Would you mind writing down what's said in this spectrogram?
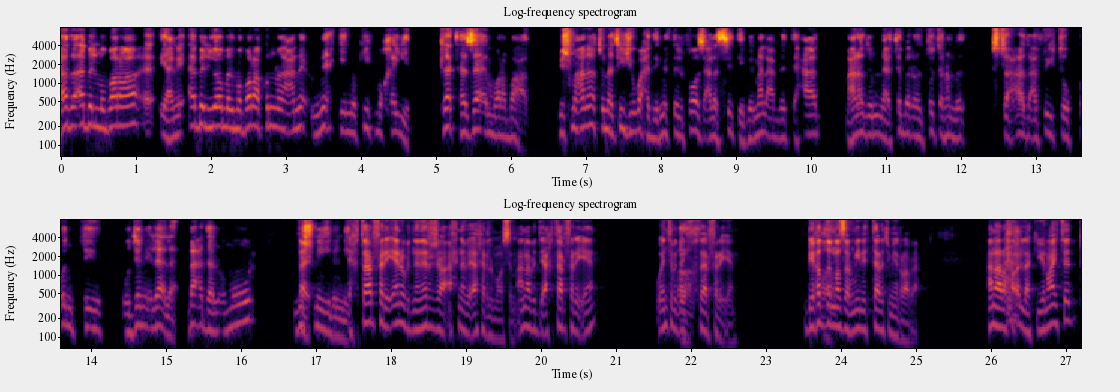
هذا قبل المباراة يعني قبل يوم المباراة كنا نحكي إنه كيف مخيب. ثلاث هزائم ورا بعض. مش معناته نتيجة واحدة مثل الفوز على السيتي بملعب الاتحاد. معناته نعتبر ان توتنهام استعاد عافيته وكنتي ودني لا لا. بعد الأمور مش طيب. 100% اختار فريقين وبدنا نرجع إحنا بآخر الموسم. أنا بدي أختار فريقين وأنت بدك آه. تختار فريقين. بغض آه. النظر مين الثالث ومين الرابع. أنا راح أقول لك يونايتد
